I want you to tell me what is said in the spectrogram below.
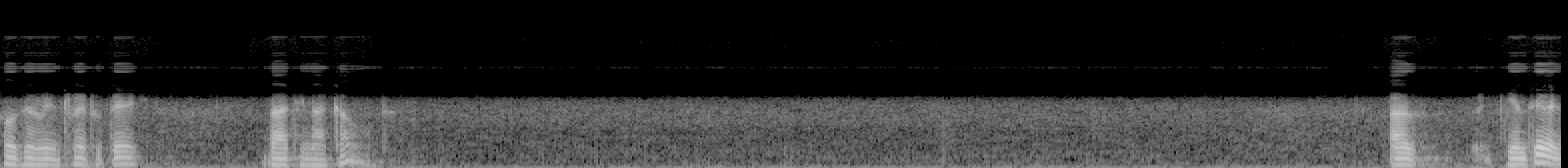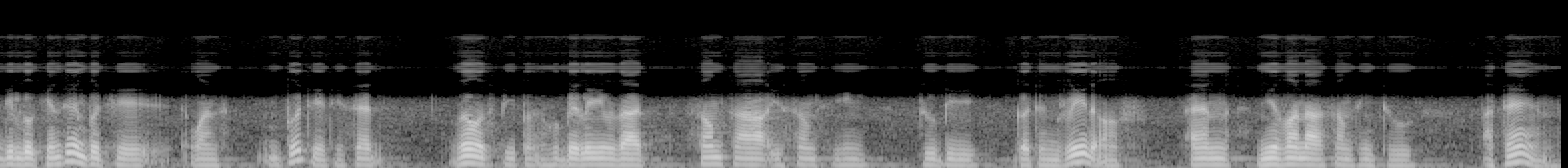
So they will try to take that in account. As Khyentse, Dilgo Khyentse Rinpoche once put it, he said, those people who believe that samsara is something to be gotten rid of and nirvana something to attain,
